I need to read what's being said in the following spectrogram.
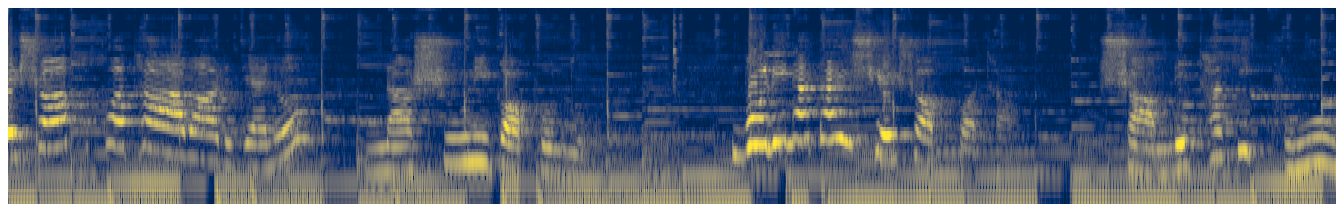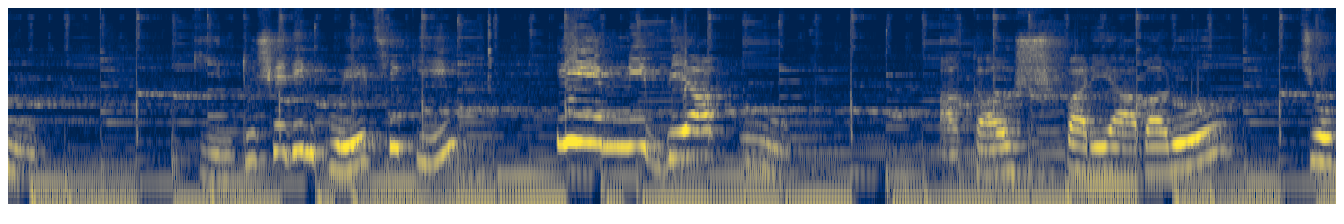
এসব কথা আবার যেন না শুনি কখনো। বলি না তাই সেসব কথা, সামনে থাকি খুব। কিন্তু সেদিন হয়েছে কি? এমনি বেয়াকুব আকাশ পারে আবারও চোখ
